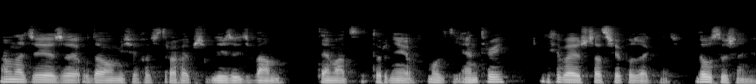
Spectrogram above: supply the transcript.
Mam nadzieję, że udało mi się choć trochę przybliżyć Wam temat turniejów multi-entry i chyba już czas się pożegnać. Do usłyszenia.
